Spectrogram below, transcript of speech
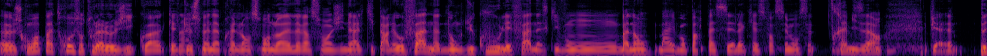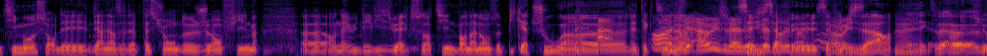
Euh, je comprends pas trop surtout la logique quoi. Quelques Ouais. semaines après le lancement de la, de la version originale qui parlait aux fans. Donc du coup les fans est-ce qu'ils vont bah non bah ils vont pas repasser à la caisse forcément. C'est très bizarre. Et puis petit mot sur des dernières adaptations de jeux en film. Euh, on a eu des visuels qui sont sortis, une bande annonce de Pikachu hein, euh, détective. Oh, fais- ah oui, je la- C'est- je ça fait, ça Ah fait oui. bizarre. Ouais. Détective Euh, Pikachu.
